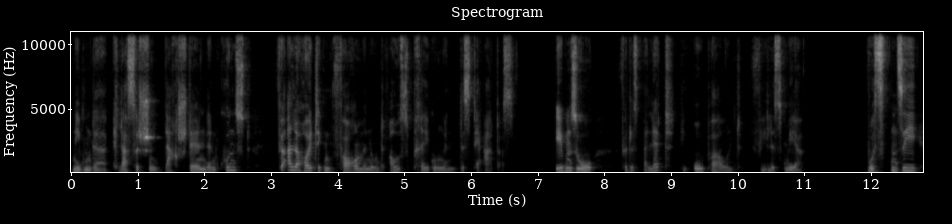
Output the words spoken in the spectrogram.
neben der klassischen darstellenden Kunst für alle heutigen Formen und Ausprägungen des Theaters. Ebenso für das Ballett, die Oper und vieles mehr. Wussten Sie,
